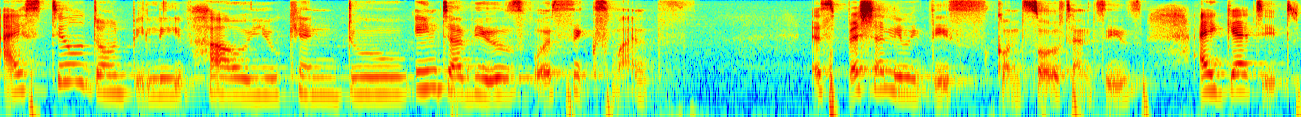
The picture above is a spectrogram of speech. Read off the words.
I still don't believe how you can do interviews for six months, especially with these consultancies. I get it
